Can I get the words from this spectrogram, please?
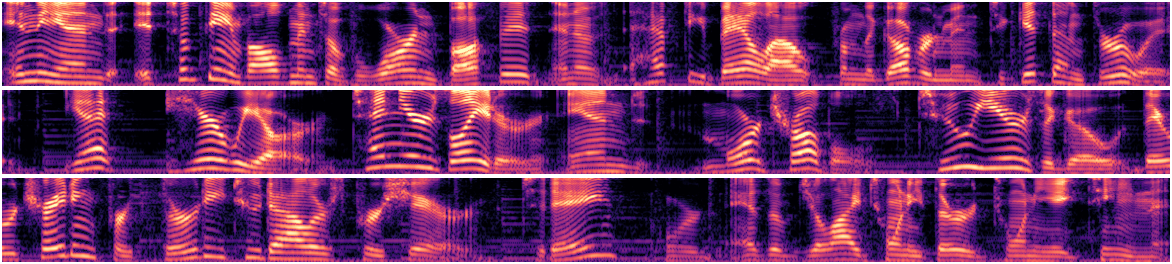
in the end, it took the involvement of Warren Buffett and a hefty bailout from the government to get them through it. Yet, here we are, 10 years later, and more troubles. Two years ago, they were trading for $32 per share. Today, or as of July 23, 2018,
